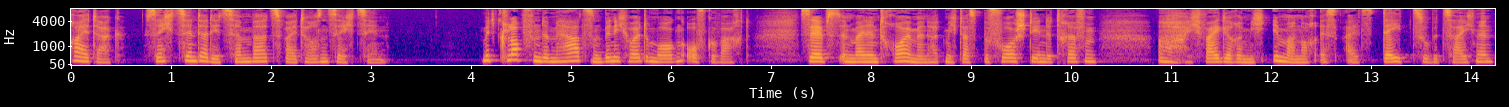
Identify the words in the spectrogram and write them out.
Freitag, 16. Dezember 2016. Mit klopfendem Herzen bin ich heute Morgen aufgewacht. Selbst in meinen Träumen hat mich das bevorstehende Treffen, oh, ich weigere mich immer noch, es als Date zu bezeichnen,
